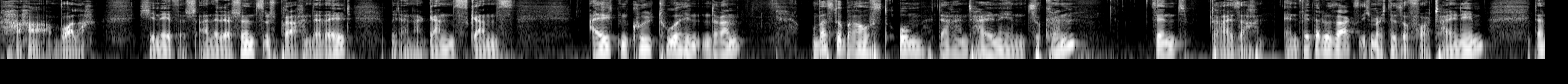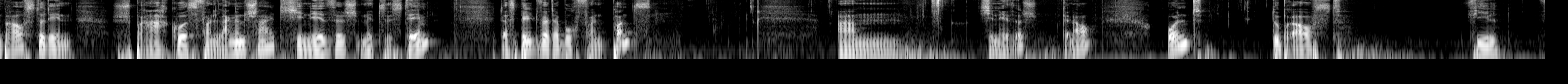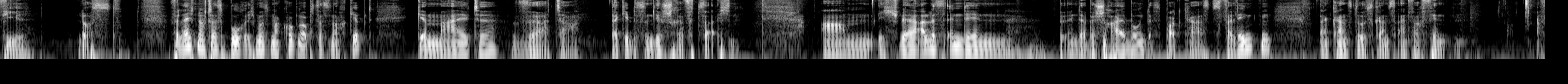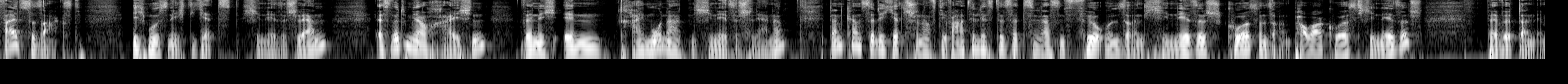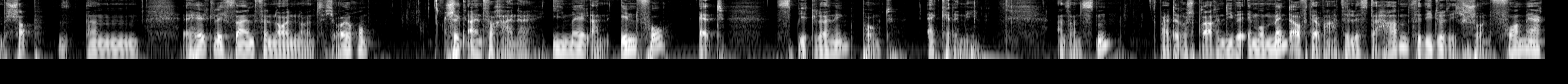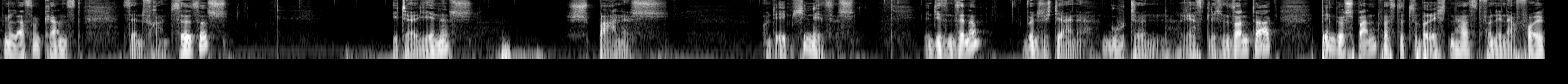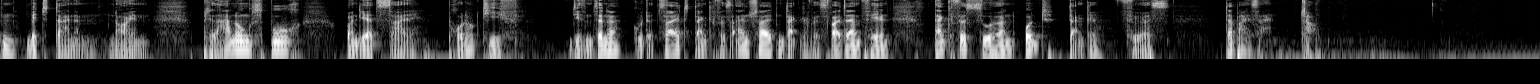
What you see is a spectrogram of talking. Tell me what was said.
Haha, voila. Chinesisch, eine der schönsten Sprachen der Welt, mit einer ganz, ganz alten Kultur hinten dran. Und was du brauchst, um daran teilnehmen zu können, sind drei Sachen. Entweder du sagst, ich möchte sofort teilnehmen, dann brauchst du den Sprachkurs von Langenscheid, Chinesisch mit System, das Bildwörterbuch von Pons, ähm, Chinesisch, genau, und du brauchst viel, viel Lust. Vielleicht noch das Buch, ich muss mal gucken, ob es das noch gibt, Gemalte Wörter. Da geht es um die Schriftzeichen. Ähm, ich werde alles in den in der Beschreibung des Podcasts verlinken, dann kannst du es ganz einfach finden. Falls du sagst, ich muss nicht jetzt Chinesisch lernen, es würde mir auch reichen, wenn ich in drei Monaten Chinesisch lerne, dann kannst du dich jetzt schon auf die Warteliste setzen lassen für unseren Chinesisch-Kurs, unseren Power-Kurs Chinesisch. Der wird dann im Shop ähm, erhältlich sein für 99 Euro. Schick einfach eine E-Mail an info at speedlearning.de Academy. Ansonsten weitere Sprachen, die wir im Moment auf der Warteliste haben, für die du dich schon vormerken lassen kannst, sind Französisch, Italienisch, Spanisch und eben Chinesisch. In diesem Sinne wünsche ich dir einen guten restlichen Sonntag. Bin gespannt, was du zu berichten hast von den Erfolgen mit deinem neuen Planungsbuch und jetzt sei produktiv. In diesem Sinne, gute Zeit, danke fürs Einschalten, danke fürs Weiterempfehlen, danke fürs Zuhören und danke fürs Dabeisein.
